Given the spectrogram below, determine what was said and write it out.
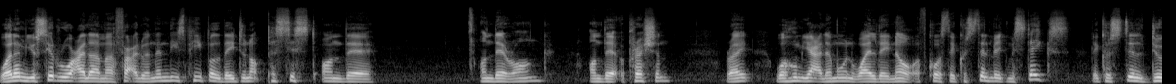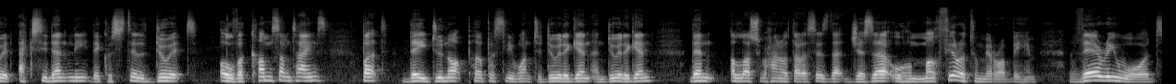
وَلَمْ يُسِرُّوا عَلَى مَا فَعَلُوا And then these people, they do not persist on their, on their wrong, on their oppression, right? وَهُمْ يَعْلَمُونَ While they know. Of course, they could still make mistakes they could still do it accidentally, they could still do it overcome sometimes, but they do not purposely want to do it again and do it again. Then Allah subhanahu wa ta'ala says that جَزَاؤُهُمْ مَغْفِرَةٌ مِّن رَبِّهِمْ Their reward,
